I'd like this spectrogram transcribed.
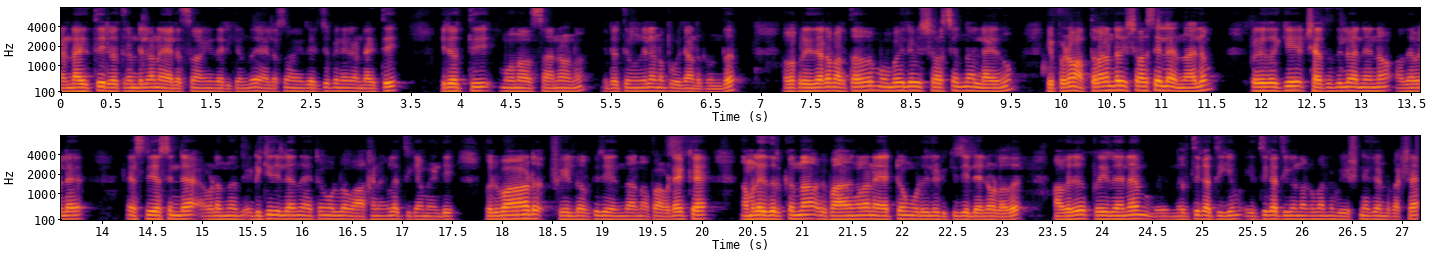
രണ്ടായിരത്തി ഇരുപത്തിരണ്ടിലാണ് ഏലസ് വാങ്ങി ധരിക്കുന്നത് ഏലസ് വാങ്ങി ധരിച്ച് പിന്നെ രണ്ടായിരത്തി ഇരുപത്തി മൂന്ന് അവസാനമാണ്. ഇരുപത്തി മൂന്നിലാണ് പൂജ നടത്തുന്നത്. അപ്പോൾ പ്രീതയുടെ ഭർത്താവ് മുമ്പ് വലിയ വിശ്വാസിയൊന്നും അല്ലായിരുന്നു. ഇപ്പോഴും അത്ര കണ്ട് വിശ്വാസിയല്ല. എന്നാലും പ്രീതയ്ക്ക് ക്ഷേത്രത്തിൽ തന്നെ അതേപോലെ എസ് ഡി എസിന്റെ അവിടെ നിന്ന് ഇടുക്കി ജില്ലയിൽ നിന്ന് ഏറ്റവും കൂടുതൽ വാഹനങ്ങൾ എത്തിക്കാൻ വേണ്ടി ഒരുപാട് ഫീൽഡ് വർക്ക് ചെയ്യുന്നതാണ്. അപ്പോൾ അവിടെയൊക്കെ നമ്മൾ എതിർക്കുന്ന വിഭാഗങ്ങളാണ് ഏറ്റവും കൂടുതൽ ഇടുക്കി ജില്ലയിലുള്ളത്. അവർ പ്രീതനെ നിർത്തി കത്തിക്കും ഇരുത്തി കത്തിക്കും എന്നൊക്കെ പറഞ്ഞ് ഭീഷണിയൊക്കെ ഉണ്ട്. പക്ഷേ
